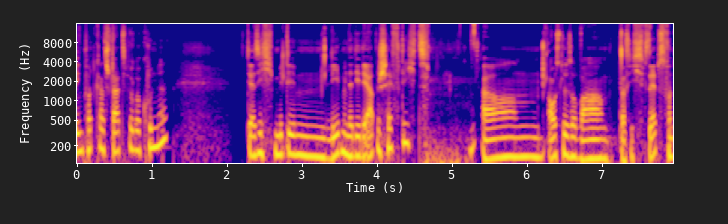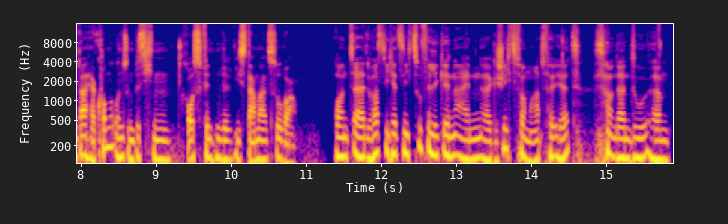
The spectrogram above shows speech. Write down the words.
den Podcast Staatsbürgerkunde, der sich mit dem Leben in der DDR beschäftigt. Ähm, Auslöser war, dass ich selbst von daher komme und so ein bisschen rausfinden will, wie es damals so war. Und äh, du hast dich jetzt nicht zufällig in ein äh, Geschichtsformat verirrt, sondern du ähm,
